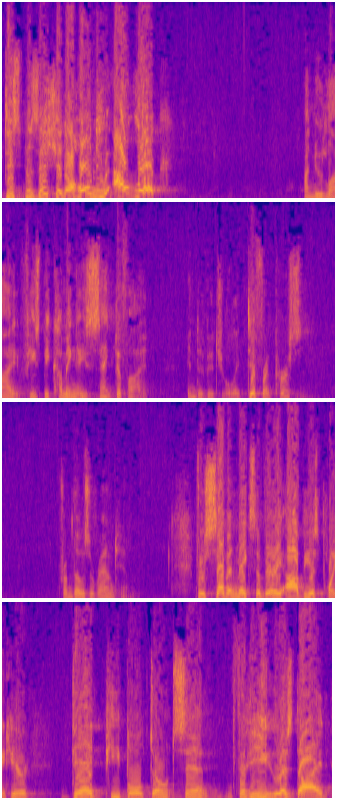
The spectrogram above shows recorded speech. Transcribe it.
disposition, a whole new outlook, a new life. He's becoming a sanctified individual, a different person from those around him. Verse 7 makes a very obvious point here. Dead people don't sin. For he who has died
